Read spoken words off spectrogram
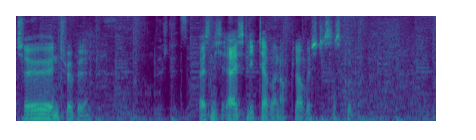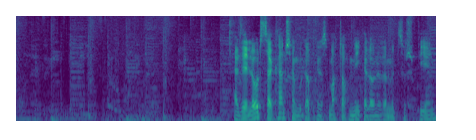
Schön, Triple. Weiß nicht, ja, ich liegt aber noch, glaube ich. Das ist gut. Also der Loadstar kann schon gut abgehen. Das macht auch mega Laune damit zu spielen.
